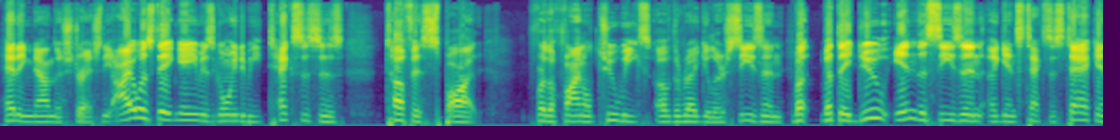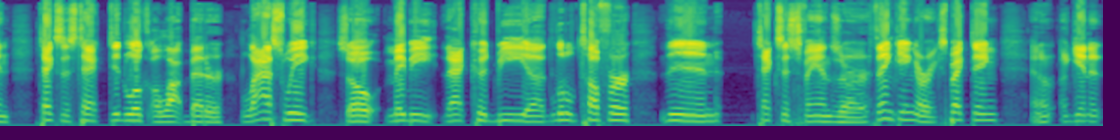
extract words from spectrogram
heading down the stretch. The Iowa State game is going to be Texas's toughest spot for the final two weeks of the regular season. But but they do end the season against Texas Tech, and Texas Tech did look a lot better last week. So maybe that could be a little tougher than Texas fans are thinking or expecting. And uh, again, it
